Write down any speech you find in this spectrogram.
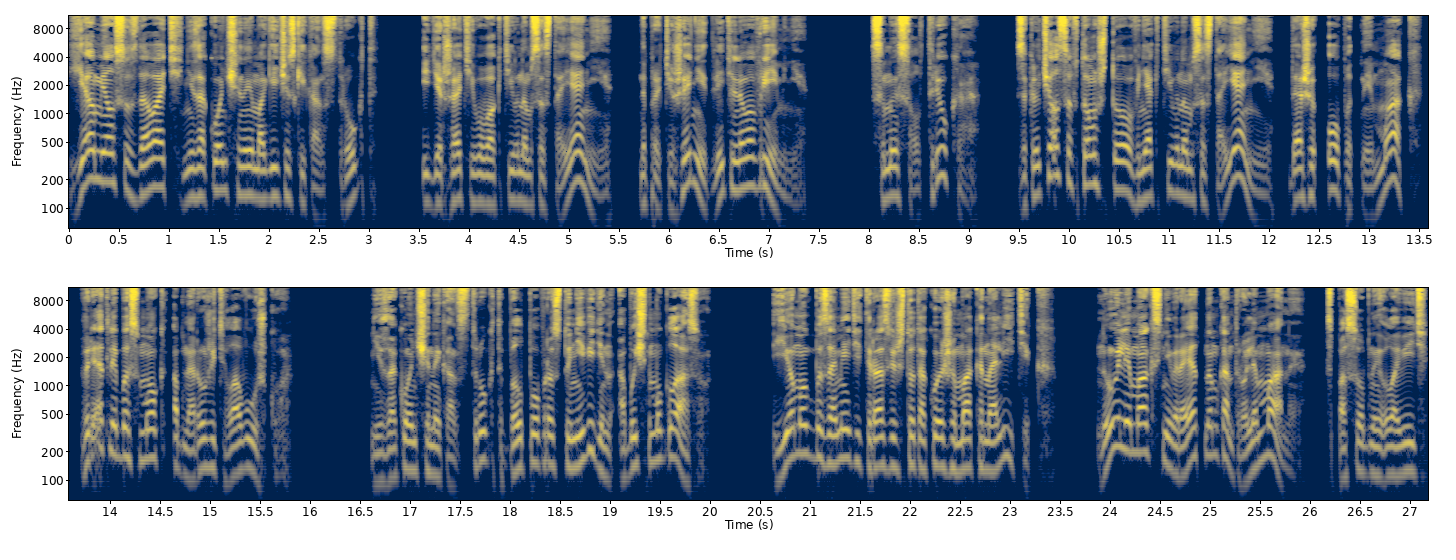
я умел создавать незаконченный магический конструкт и держать его в активном состоянии на протяжении длительного времени. Смысл трюка заключался в том, что в неактивном состоянии даже опытный маг вряд ли бы смог обнаружить ловушку. Незаконченный конструкт был попросту не виден обычному глазу, ее мог бы заметить разве что такой же маг-аналитик, ну или маг с невероятным контролем маны, способный уловить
